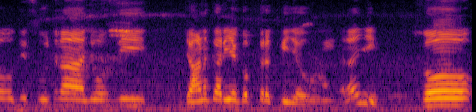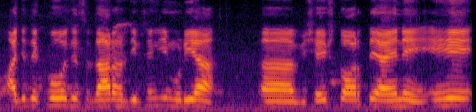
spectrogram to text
ਉਹਦੀ ਸੂਚਨਾ ਜੋ ਉਸਦੀ ਜਾਣਕਾਰੀ ਹੈ ਗੁਪਤ ਰੱਖੀ ਜਾਊਗੀ ਹੈ ਨਾ ਜੀ? ਸੋ ਅੱਜ ਦੇਖੋ ਜੇ ਸਰਦਾਰ ਹਰਦੀਪ ਸਿੰਘ ਜੀ ਮੁੜੀਆ ਅ, ਵਿਸ਼ੇਸ਼ ਤੌਰ ਤੇ ਆਏ ਨੇ। ਇਹ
